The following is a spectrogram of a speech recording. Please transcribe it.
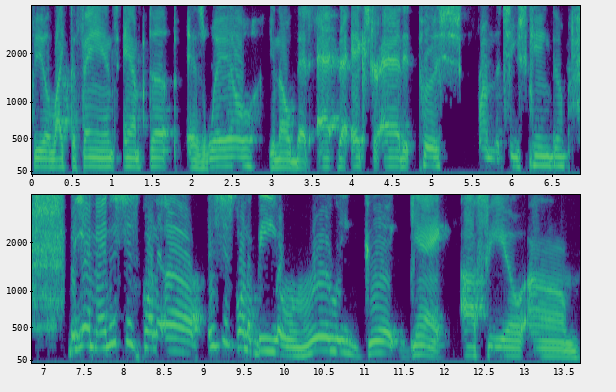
feel like the fans amped up as well. You know that at, that extra added push from the Chiefs Kingdom. But yeah, man, it's just gonna uh it's just gonna be a really good game. I feel um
